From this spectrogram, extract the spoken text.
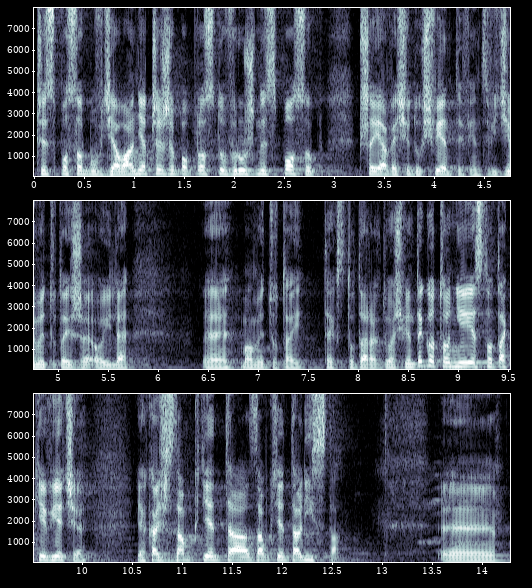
czy sposobów działania, czy że po prostu w różny sposób przejawia się Duch Święty. Więc widzimy tutaj, że o ile e, mamy tutaj tekst o darach Ducha Świętego, to nie jest to takie, wiecie, jakaś zamknięta, zamknięta lista. E,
